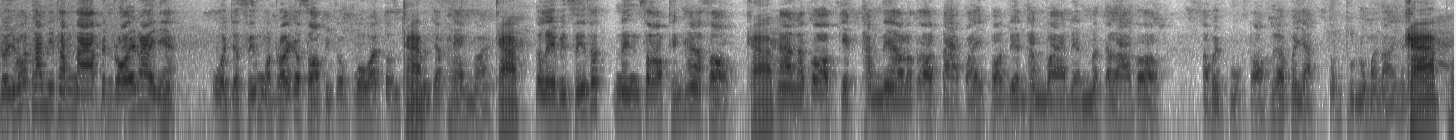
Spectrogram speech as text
โดยเฉพาะท่านที่ทำนาเป็นร้อยไร่เนี่ยโอ้จะซื้อหมดร้อยกระสอบอีกก็กลัวว่าต้นทุคนรับ มันจะแพงหน่อย ครับก็เลยไปซื้อสักหนึ่งสอบถึงห้าสอบครับ นะแล้วก็เก็บทำแนวแล้วก็ตากไว้พอเดือนธันวาเดือนมกราก็ เอาไปปลูกต่อเพื่อประหยัดต้นทุนลงมาหน่อยนะ ครับผ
